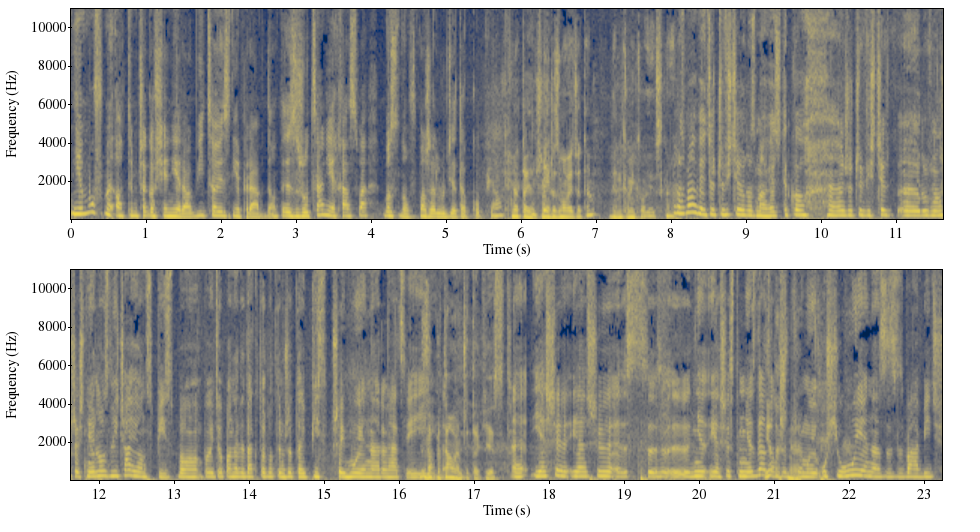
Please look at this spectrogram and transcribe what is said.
nie mówmy o tym, czego się nie robi, co jest nieprawdą. To jest rzucanie hasła, bo znów może ludzie to kupią. No to ja, czy nie rozmawiać o tym? Bianka Mikołajewska. Rozmawiać, oczywiście rozmawiać, tylko e, rzeczywiście e, równocześnie rozliczając PiS, bo powiedział pan redaktor o tym, że tutaj PiS przejmuje narrację. I Zapytałem, czy tak jest. E, ja się, ja się, z, nie, ja się z tym nie zgadzam, ja że nie. przejmuje. Usiłuje nas zwabić,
